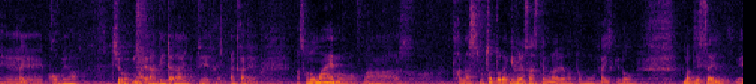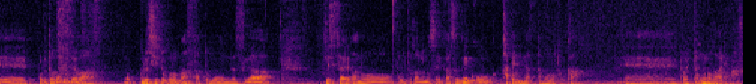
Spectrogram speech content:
えー神戸の地をまあ選んでいただいて中で、まあ、その前の、まあ、話もちょっとだけ触れさせてもらえればと思うんですけど、まあ、実際、えーポルトガルでは、まあ苦しいところもあったと思うんですが実際あのポルトガルの生活でこう糧になったものとか、えーどういったものがあります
